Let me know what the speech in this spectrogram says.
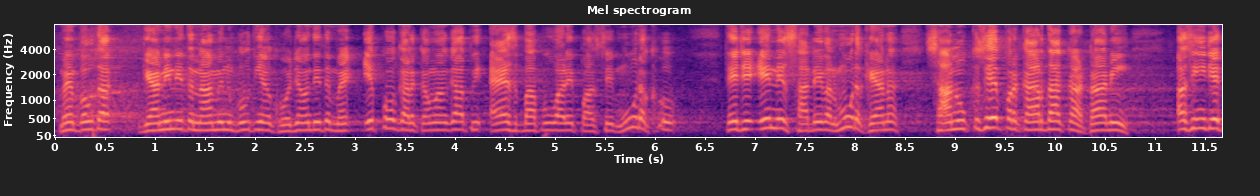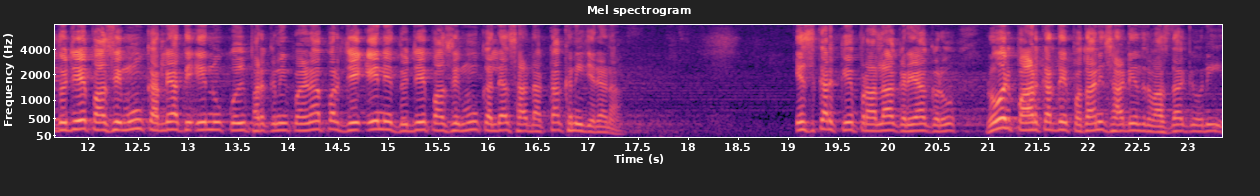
ਮੈਂ ਬਹੁਤਾ ਗਿਆਨੀ ਨਹੀਂ ਤੇ ਨਾ ਮੈਨੂੰ ਬਹੁਤੀਆਂ ਖੋਜਾਂ ਆਉਂਦੀ ਤੇ ਮੈਂ ਇੱਕੋ ਗੱਲ ਕਵਾਂਗਾ ਵੀ ਐਸ ਬਾਪੂ ਵਾਲੇ ਪਾਸੇ ਮੂੰਹ ਰੱਖੋ, ਤੇ ਜੇ ਇਹਨੇ ਸਾਡੇ ਵੱਲ ਮੂੰਹ ਰੱਖਿਆ ਨਾ, ਸਾਨੂੰ ਕਿਸੇ ਪ੍ਰਕਾਰ ਦਾ ਘਾਟਾ ਨਹੀਂ ਅਸੀਂ ਜੇ ਦੂਜੇ ਪਾਸੇ ਮੂੰਹ ਕਰ ਲਿਆ ਤੇ ਇਹਨੂੰ ਕੋਈ ਫ਼ਰਕ ਨਹੀਂ ਪੈਣਾ, ਪਰ ਜੇ ਇਹਨੇ ਦੂਜੇ ਪਾਸੇ ਮੂੰਹ ਕਰ ਲਿਆ, ਸਾਡਾ ਕੱਖ ਨਹੀਂ ਜੇ ਰਹਿਣਾ। ਇਸ ਕਰਕੇ ਉਪਰਾਲਾ ਕਰਿਆ ਕਰੋ। ਰੋਜ਼ ਪਾਠ ਕਰਦੇ, ਪਤਾ ਨਹੀਂ ਸਾਡੇ ਅੰਦਰ ਵਸਦਾ ਕਿਉਂ ਨਹੀਂ।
